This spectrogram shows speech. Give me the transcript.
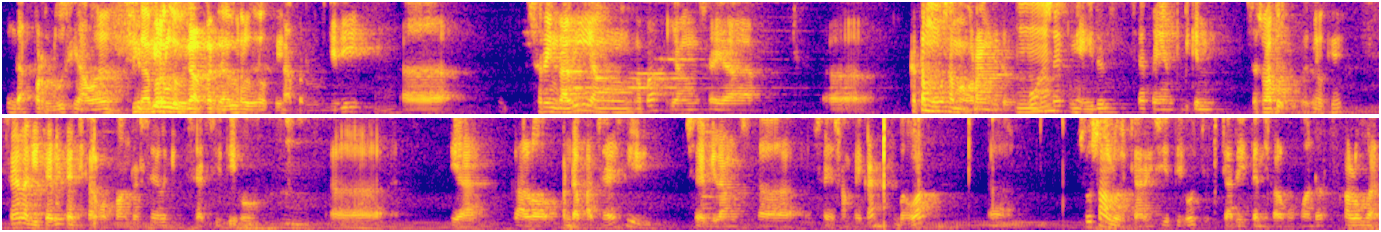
nggak perlu sih awal Nggak perlu, nggak perlu nggak perlu, oke. nggak perlu jadi eh, sering kali yang apa yang saya eh, ketemu sama orang gitu Hmm. oh saya punya ide nih saya pengen bikin sesuatu gitu. Oke. saya lagi cari technical co-founder saya lagi cari CTO Eh, ya kalau pendapat saya sih saya bilang eh, saya sampaikan bahwa eh, susah loh cari CTO cari technical co-founder kalau nggak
